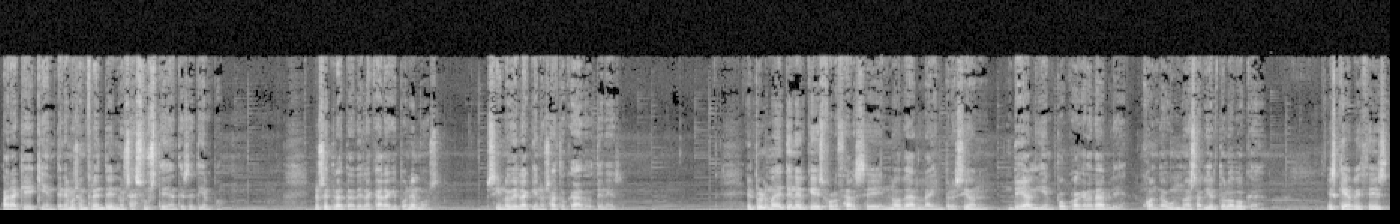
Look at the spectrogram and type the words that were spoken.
para que quien tenemos enfrente no se asuste antes de tiempo. No se trata de la cara que ponemos, sino de la que nos ha tocado tener. El problema de tener que esforzarse en no dar la impresión de alguien poco agradable cuando aún no has abierto la boca es que a veces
